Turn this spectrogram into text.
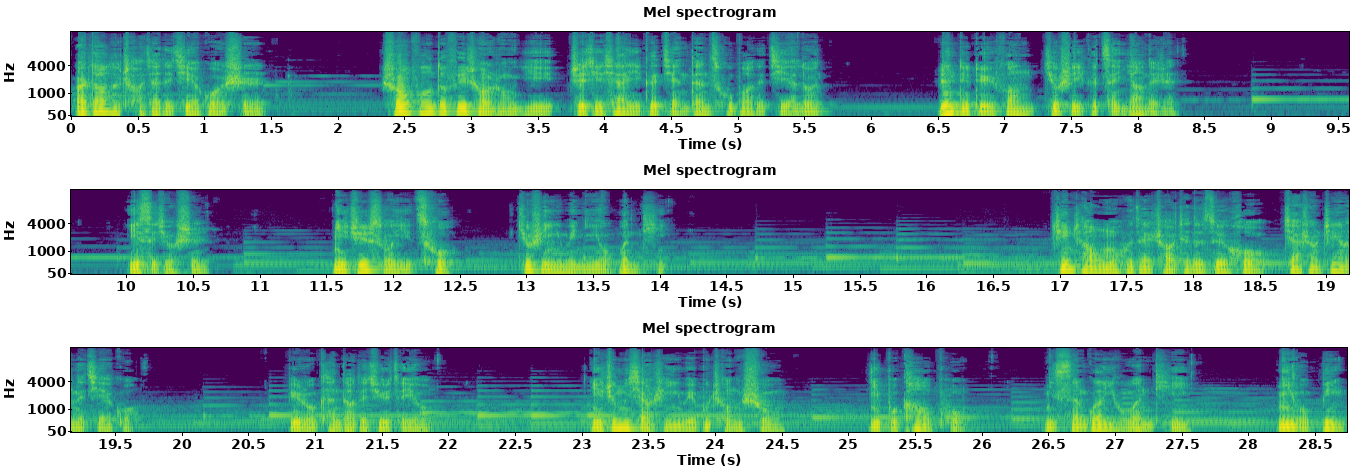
而到了吵架的结果时，双方都非常容易直接下一个简单粗暴的结论，认定对方就是一个怎样的人。意思就是，你之所以错，就是因为你有问题。经常我们会在吵架的最后加上这样的结果，比如看到的句子有：“你这么想是因为不成熟，你不靠谱，你三观有问题，你有病，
